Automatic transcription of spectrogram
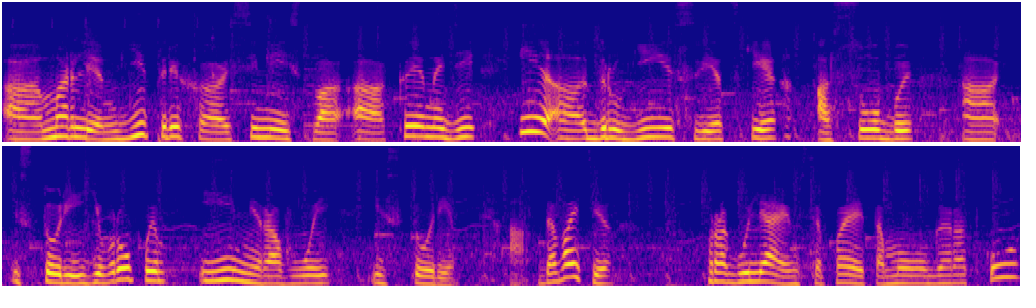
а, Марлен Дитрих, а, семейство а, Кеннеди и другие светские особы истории Европы и мировой истории. Давайте прогуляемся по этому городку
